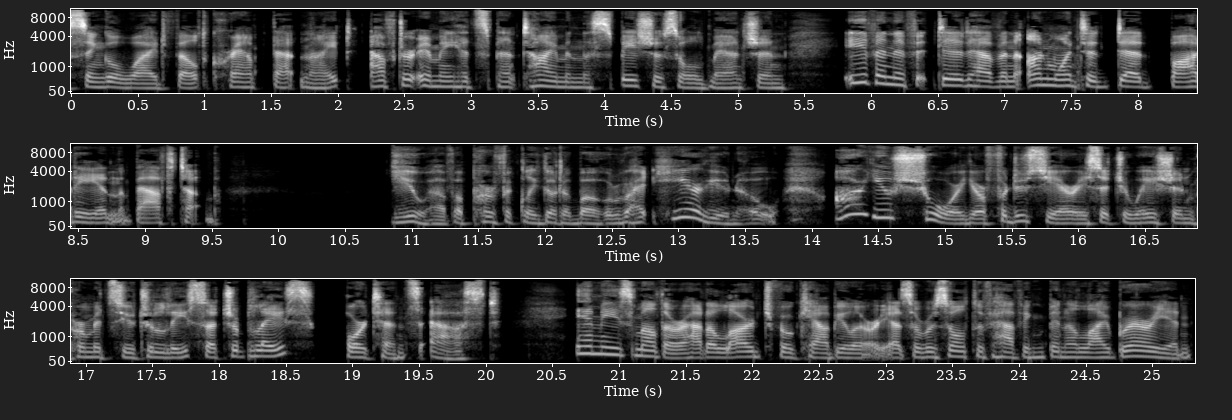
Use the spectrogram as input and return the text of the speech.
single wide felt cramped that night after Immy had spent time in the spacious old mansion, even if it did have an unwanted dead body in the bathtub. You have a perfectly good abode right here, you know. Are you sure your fiduciary situation permits you to lease such a place? Hortense asked. Immy's mother had a large vocabulary as a result of having been a librarian,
